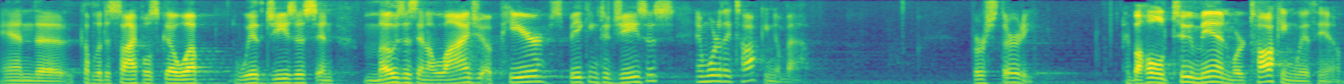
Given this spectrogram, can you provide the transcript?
and a couple of disciples go up with Jesus, and Moses and Elijah appear speaking to Jesus. And what are they talking about? Verse 30. And behold, two men were talking with him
